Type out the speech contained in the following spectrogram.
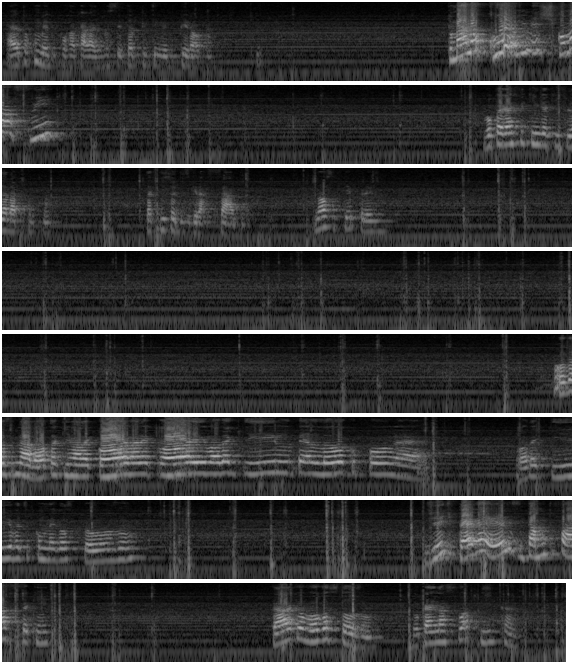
Aí eu tô com medo, porra, caralho, de você tá pedindo de piroca. Tomar no cu, eu me mexi, como assim? Vou pegar esse King aqui, filha da puta. Tá aqui, seu desgraçado. Nossa, fiquei preso. Foda-se na volta aqui, malecói, malecói, volta aqui, você é louco, porra. Volta aqui, vou te comer gostoso. Gente, pega eles, tá muito fácil isso aqui. Cara que eu vou gostoso. Vou cair na sua pica.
